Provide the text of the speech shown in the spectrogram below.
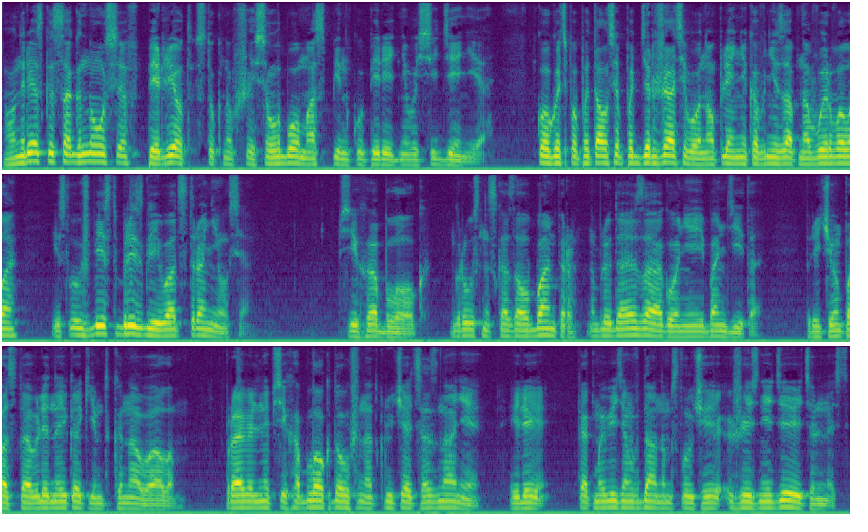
Он резко согнулся вперед, стукнувшись лбом о спинку переднего сиденья. Коготь попытался поддержать его, но пленника внезапно вырвало, и службист брезгливо отстранился. «Психоблок», — грустно сказал бампер, наблюдая за агонией бандита. «Причем поставленный каким-то коновалом. Правильный психоблок должен отключать сознание, или, как мы видим в данном случае, жизнедеятельность,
